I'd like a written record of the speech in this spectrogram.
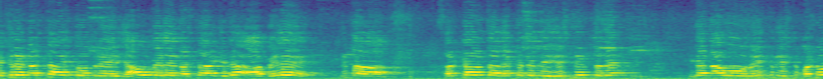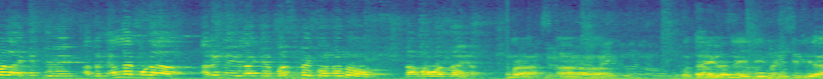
ಎಕರೆ ನಷ್ಟ ಆಯ್ತು ಅಂದ್ರೆ ಯಾವ ಬೆಳೆ ನಷ್ಟ ಆಗಿದೆ, ಆ ಬೆಳೆ ನಿಮ್ಮ ಸರ್ಕಾರದ ಲೆಕ್ಕದಲ್ಲಿ ಎಷ್ಟಿರ್ತದೆ? ಈಗ ನಾವು ರೈತರು ಎಷ್ಟು ಬಂಡವಾಳ ಹಾಕಿರ್ತೀವಿ, ಅದನ್ನೆಲ್ಲ ಕೂಡ ಅರಣ್ಯ ಇಲಾಖೆ ಭರಿಸಬೇಕು ಅನ್ನೋದು ನಮ್ಮ ಒತ್ತಾಯ. ಒತ್ತಾಯಗಳನ್ನ ಇಲ್ಲಿ ಮಂಡಿಸಿದ್ದೀರಾ?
